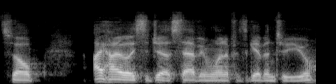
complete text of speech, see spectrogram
so, I highly suggest having one if it's given to you.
